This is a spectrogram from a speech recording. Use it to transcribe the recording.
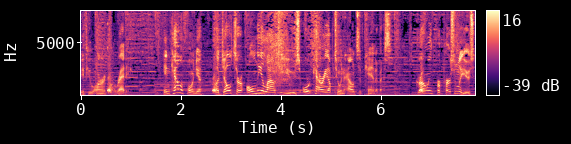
if you aren't already. In California, adults are only allowed to use or carry up to an ounce of cannabis. Growing for personal use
